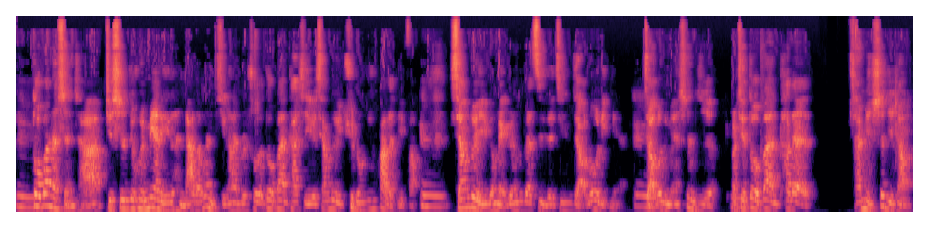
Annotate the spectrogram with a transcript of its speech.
嗯，豆瓣的审查其实就会面临一个很大的问题。刚才不是说了，豆瓣它是一个相对去中心化的地方，嗯，相对一个每个人都在自己的经济角落里面，角落里面，甚至而且豆瓣它在产品设计上。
